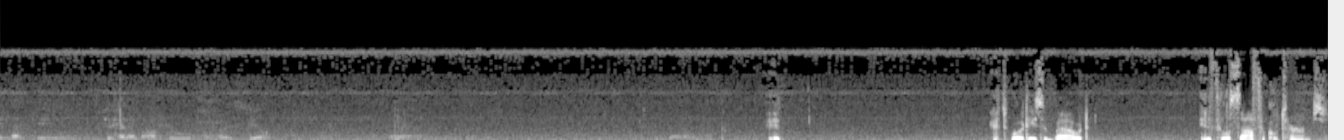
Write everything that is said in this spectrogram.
en la que Chaitanya Mahaprabhu apareció. Eh, It what he's about in philosophical terms.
